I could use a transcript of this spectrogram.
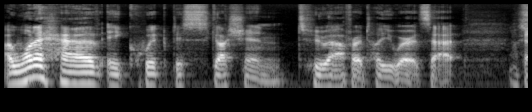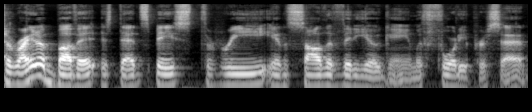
I want to have a quick discussion too after I tell you where it's at. So right above it is Dead Space Three and Saw the video game with forty percent.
